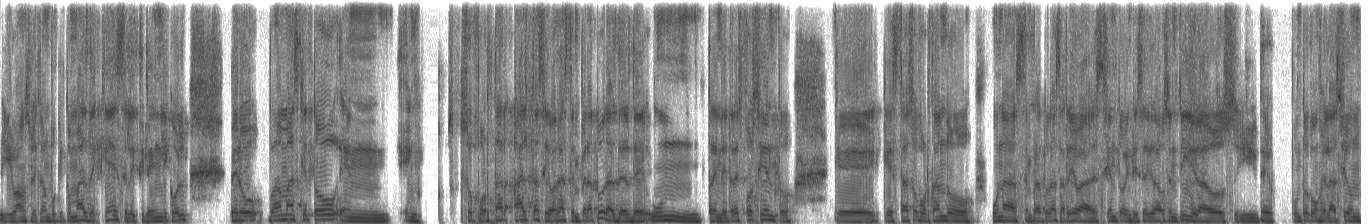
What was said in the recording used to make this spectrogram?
y vamos a explicar un poquito más de qué es el etilenglicol, pero va más que todo en, en soportar altas y bajas temperaturas, desde un 33% que, que está soportando unas temperaturas arriba de 126 grados centígrados y de punto de congelación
